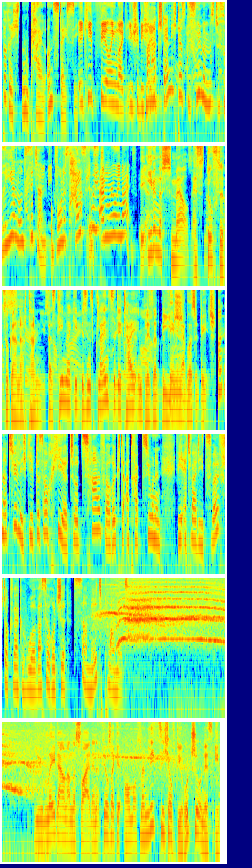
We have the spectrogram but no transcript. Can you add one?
berichten Kyle und Stacy. Like Man hat ständig das Gefühl, man müsste frieren und zittern, obwohl es heiß ist. Really nice. E- Even the smells. Es duftet sogar nach Tannen. Das Thema geht bis ins kleinste Detail in Blizzard Beach. Und natürlich gibt es auch hier total verrückte Attraktionen, wie etwa die zwölf Stockwerke hohe Wasserrutsche Summit Plummet. You lay down on the slide and it feels like it almost Man legt sich auf die Rutsche und es geht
